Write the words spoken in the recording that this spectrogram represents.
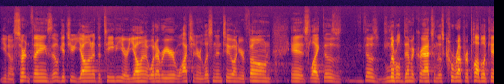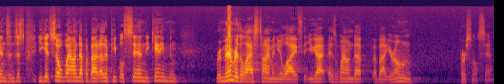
you know, certain things, they'll get you yelling at the TV or yelling at whatever you're watching or listening to on your phone. And it's like those, those liberal Democrats and those corrupt Republicans, and just you get so wound up about other people's sin, you can't even remember the last time in your life that you got as wound up about your own personal sin.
